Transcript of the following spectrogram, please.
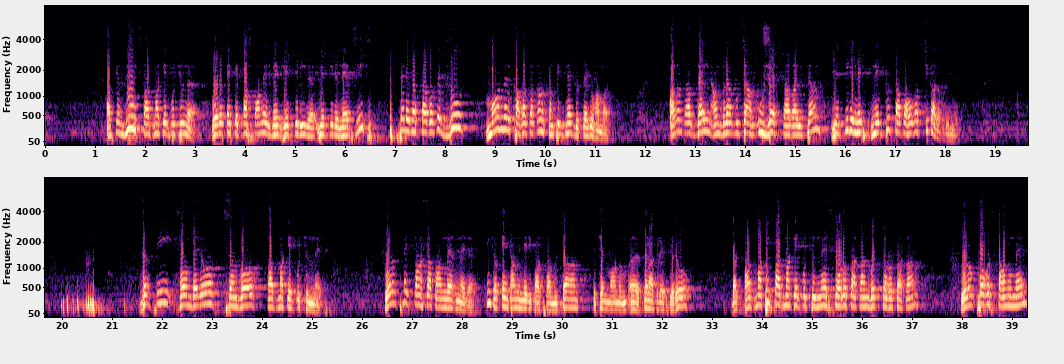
Այսինքն լուրջ կազմակերպությունը որը պետք է պաշտպաներ մեր երկրի երկիրը ներսից, սկսել են օգտագործել զուտ մանր քաղաքական խնդիրներ լուծելու համար։ Առանց ազգային անվտանգության ուժեղ ծառայության երկիրը ներքուստ ապահոված չի կարող լինել։ Դրսի ֆոնդերով սնվող կազմակերպություններ, որոնց մեջ կան շատ անմեղները, ինչ որ կենթանիների պաշտպանության, չեմ մանում ծրագրեր գրող, բայց բազմաթիվ կազմակերպություններ, սորոսական, ոչ սորոսական, որոնք փողը ստանում են,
